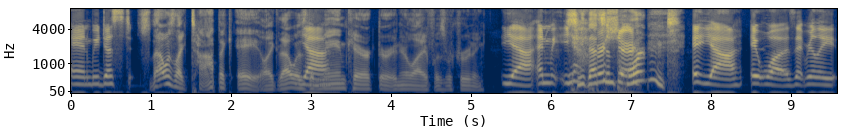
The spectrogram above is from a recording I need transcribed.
And we just So that was like topic A. Like that was Yeah. the main character in your life was recruiting. yeah, and we yeah, See, that's for sure. important. It, yeah, it was. It really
